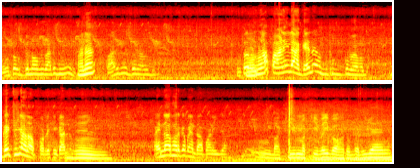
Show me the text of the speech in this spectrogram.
ਹੁਣ ਤਾਂ ਉਦੋਂ ਨਾਲ ਵੀ ਵੱਧ ਗਈ ਹਨਾ? ਵੱਧ ਗਈ ਉਦੋਂ ਨਾਲ ਵੀ। ਹੁਣ ਤਾਂ ਹੁਣ ਆਹ ਪਾਣੀ ਲੱਗ ਗਿਆ ਨਾ ਗਿੱਠ ਜਾਣਾ ਉੱਪਰ ਦੇਖੀ ਕੱਲ ਹੂੰ। ਇੰਨਾ ਫ਼ਰਕ ਪੈਂਦਾ ਪਾਣੀ ਦਾ। ਬਾਕੀ ਮੱਕੀ ਬਾਈ ਬਹੁਤ ਵਧੀਆ ਹੈ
